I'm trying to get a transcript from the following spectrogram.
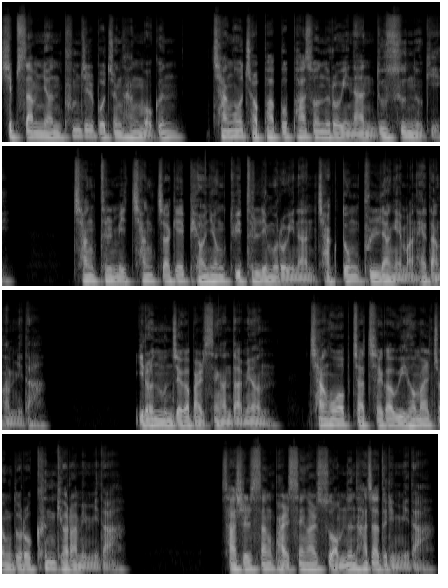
13년 품질 보증 항목은 창호 접합부 파손으로 인한 누수 누기, 창틀 및 창짝의 변형 뒤틀림으로 인한 작동 불량에만 해당합니다. 이런 문제가 발생한다면 창호업 자체가 위험할 정도로 큰 결함입니다. 사실상 발생할 수 없는 하자들입니다.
